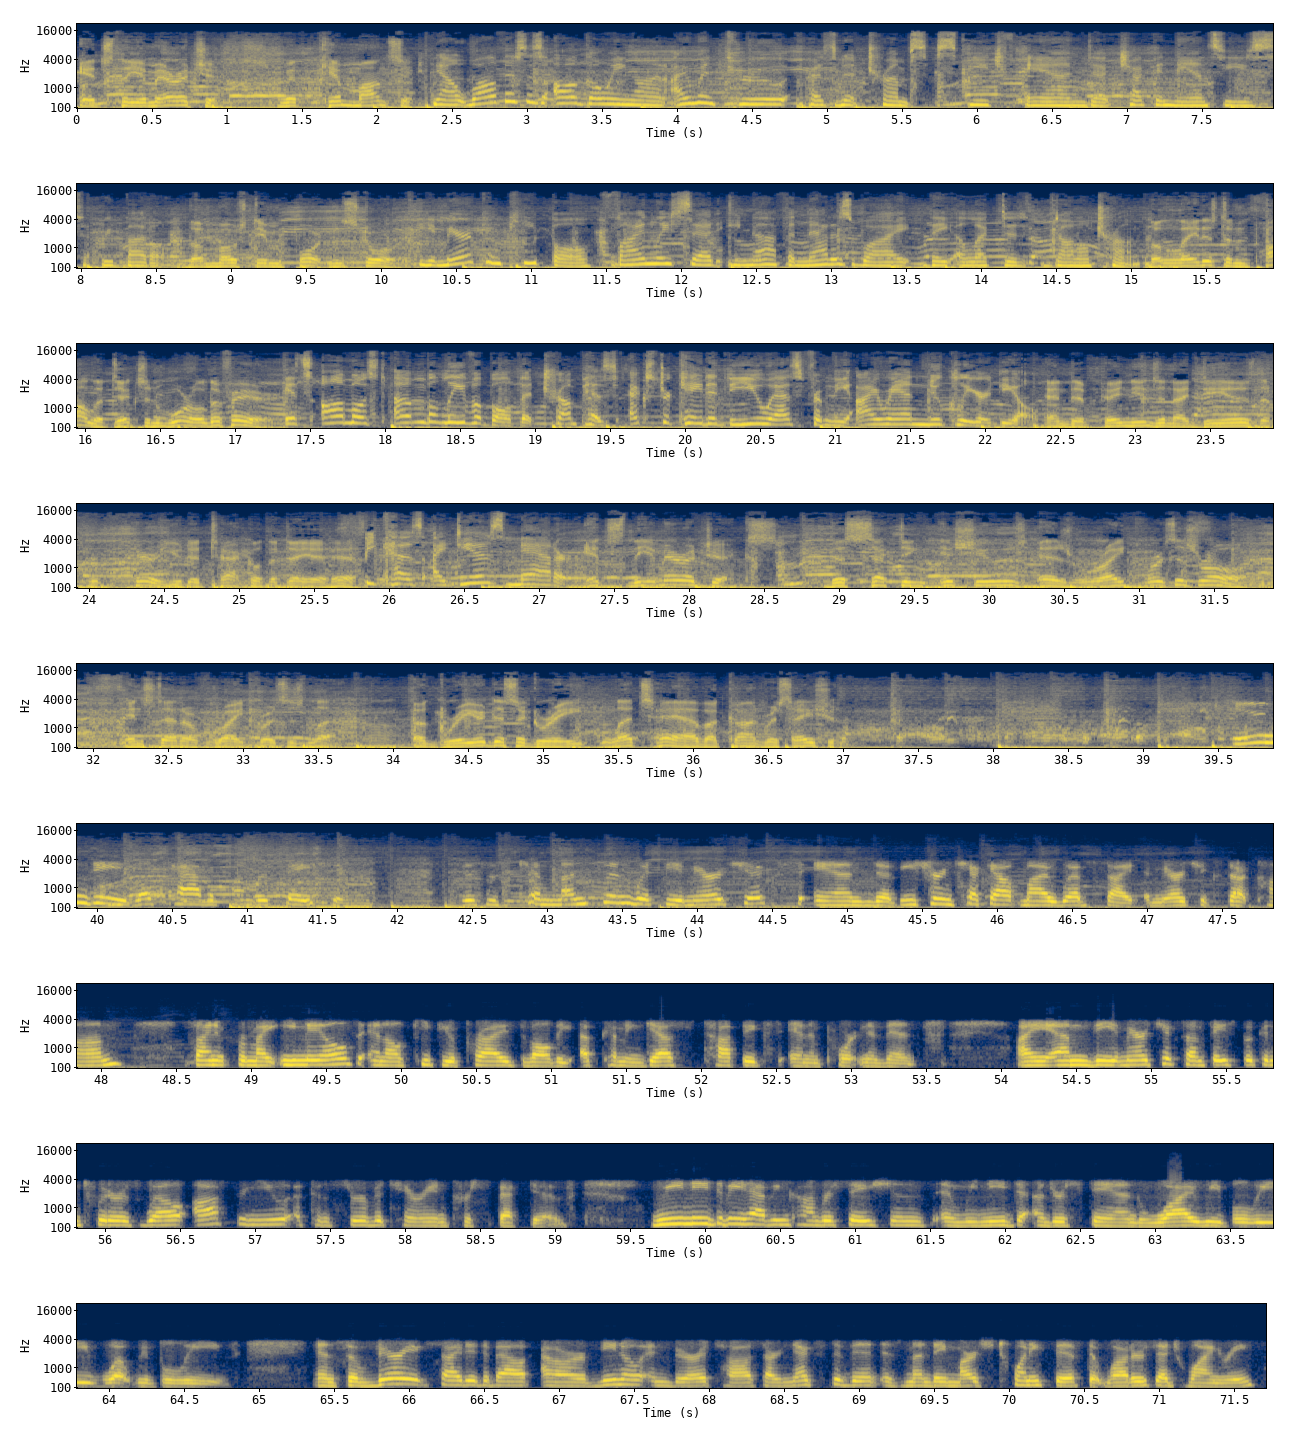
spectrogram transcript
It's the Americhicks with Kim Monson. Now, while this is all going on, I went through President Trump's speech and uh, Chuck and Nancy's rebuttal. The most important story. The American people finally said enough, and that is why they elected Donald Trump. The latest in politics and world affairs. It's almost unbelievable that Trump has extricated the U.S. from the Iran nuclear deal. And opinions and ideas that prepare you to tackle the day ahead. Because ideas matter. It's the Americhicks, dissecting issues as right versus wrong instead of right versus left. Agree or disagree, let's have a conversation. Indeed, let's have a conversation. This is Kim Monson with the Americhicks, and uh, be sure and check out my website, americhicks.com. Sign up for my emails, and I'll keep you apprised of all the upcoming guests, topics, and important events. I am the Americhicks on Facebook and Twitter as well, offering you a conservatarian perspective. We need to be having conversations and we need to understand why we believe what we believe. And so very excited about our Vino and Veritas. Our next event is Monday, March 25th at Water's Edge Winery.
